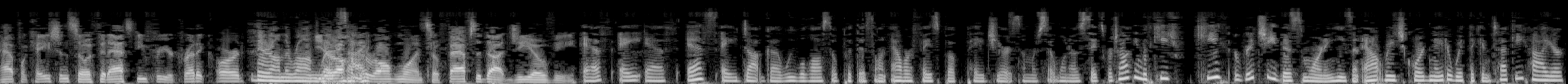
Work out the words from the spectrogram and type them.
application. So if it asks you for your credit card, they're on the wrong you're website. on the wrong one. So FAFSA.gov. F-A-F-S-A.gov. We will also put this on our Facebook page here at Somerset 106. We're talking with Keith, Keith Ritchie this morning. He's an outreach coordinator with the Kentucky Higher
